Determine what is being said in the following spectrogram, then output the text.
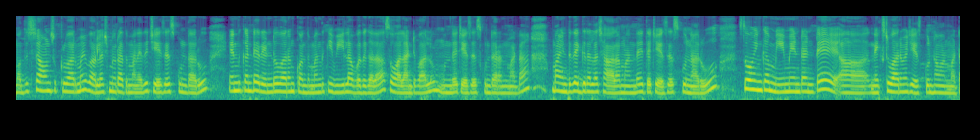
మొదటి శ్రావణ శుక్రవారమే వరలక్ష్మి వ్రతం అనేది చేసేసుకుంటారు. ఎందుకంటే రెండో వారం కొంతమందికి వీలు అవ్వదు కదా. సో అలాంటి వాళ్ళు ముందే చేసేసుకుంటారనమాట మా ఇంటి దగ్గర అలా చాలామంది అయితే చేసేసుకున్నారు. సో ఇంకా మేమేంటంటే నెక్స్ట్ వారమే చేసుకుంటాం అనమాట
